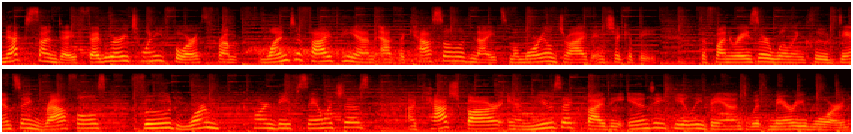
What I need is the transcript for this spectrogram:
next Sunday, February 24th from 1 to 5 p.m. at the Castle of Knights Memorial Drive in Chicopee. The fundraiser will include dancing, raffles, food, warm corned beef sandwiches, a cash bar, and music by the Andy Healy Band with Mary Ward.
